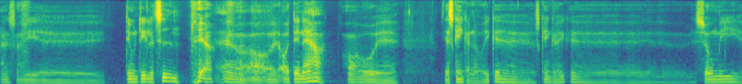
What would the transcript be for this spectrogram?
Altså, øh, det er jo en del af tiden, ja. og, og, og den er her. Og øh, jeg skænker nu ikke, øh, skænker ikke øh, so me øh,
